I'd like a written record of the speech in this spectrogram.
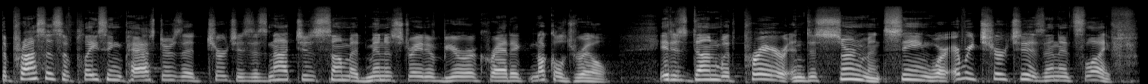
The process of placing pastors at churches is not just some administrative, bureaucratic knuckle drill. It is done with prayer and discernment, seeing where every church is in its life.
